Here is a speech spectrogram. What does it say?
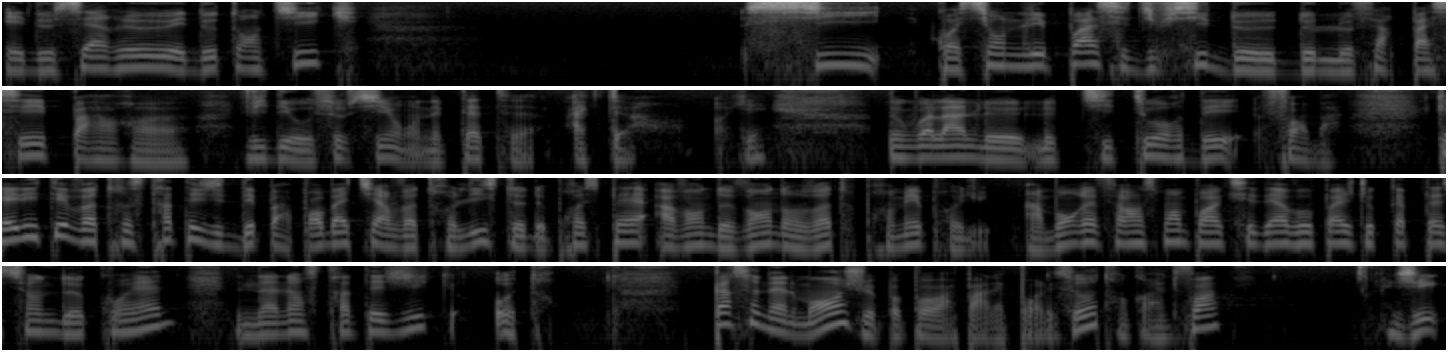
et de sérieux et d'authentique. Si, quoi, si on ne l'est pas, c'est difficile de, le faire passer par euh, vidéo, sauf si on est peut-être acteur. ok? Donc voilà le, petit tour des formats. Quelle était votre stratégie de départ pour bâtir votre liste de prospects avant de vendre votre premier produit? Un bon référencement pour accéder à vos pages de captation de courriel? Une alliance stratégique Autre? Personnellement, je ne vais pas pouvoir parler pour les autres, encore une fois, j'ai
